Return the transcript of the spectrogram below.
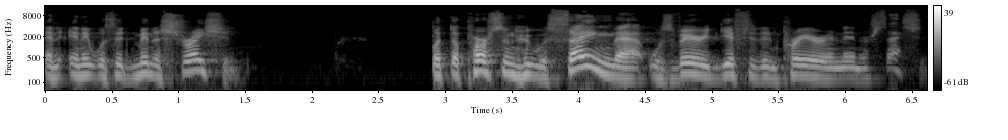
and, and it was administration. But the person who was saying that was very gifted in prayer and intercession.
